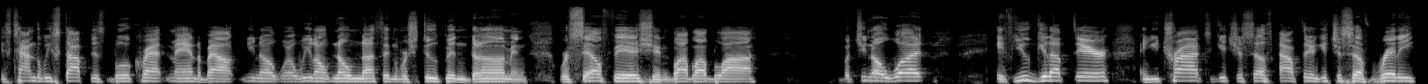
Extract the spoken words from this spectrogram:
It's time that we stop this bullcrap, man, about, you know, well, we don't know nothing. We're stupid and dumb and we're selfish and blah, blah, blah. But you know what? If you get up there and you try to get yourself out there and get yourself ready,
